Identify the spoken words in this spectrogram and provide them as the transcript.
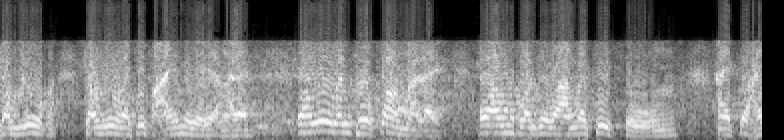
ชมลูกชมลูกอะไรที่ฝ่ายไม่ใช่อย่างอะไรอย่างนี้มันถูกต้องมาเลยเราควรจะวางไว้ที่สูง ให้ก็ให้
